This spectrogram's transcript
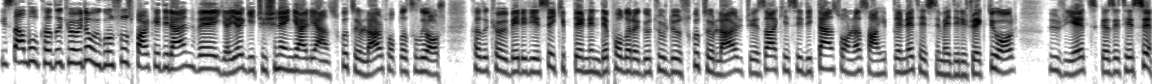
İstanbul Kadıköy'de uygunsuz park edilen ve yaya geçişini engelleyen scooterlar toplatılıyor. Kadıköy Belediyesi ekiplerinin depolara götürdüğü scooterlar ceza kesildikten sonra sahiplerine teslim edilecek diyor. Hürriyet gazetesi.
